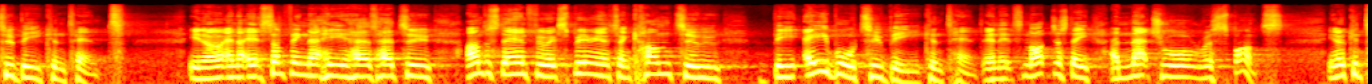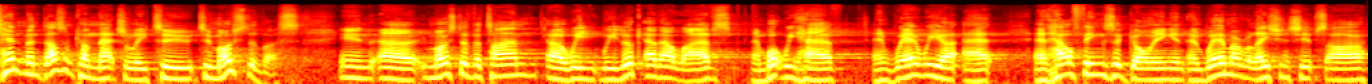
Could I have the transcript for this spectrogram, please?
to be content. You know, and it's something that he has had to understand through experience and come to be able to be content. And it's not just a, a natural response. You know, contentment doesn't come naturally to, to most of us. In uh, most of the time, uh, we, we look at our lives and what we have and where we are at and how things are going and, and where my relationships are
